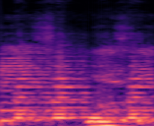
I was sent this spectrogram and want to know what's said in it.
Yes. Yes,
